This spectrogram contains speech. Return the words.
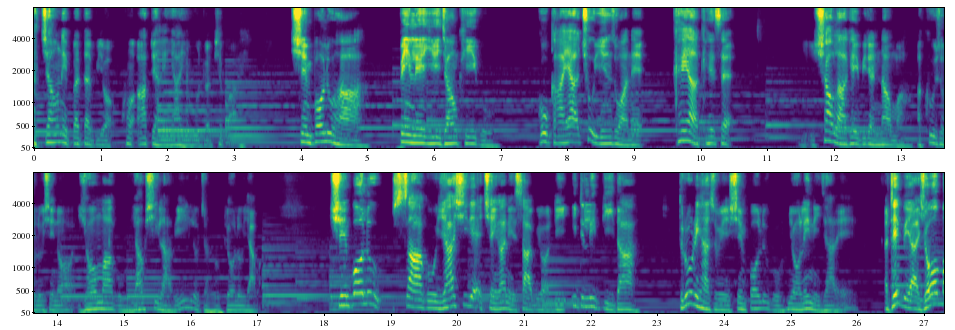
အကြောင်းနဲ့ပတ်သက်ပြီးတော့ခွန်အားပြန်လည်ရယူဖို့အတွက်ဖြစ်ပါတယ်ရှင်ပေါလုဟာပင်လေရေချောင်းခီးကိုကိုယ်ကာယအချို့ရင်းစွာနဲ့ခဲရခဲဆက် ရှောက်လာခဲ့ပြီးတဲ့နောက်မှာအခုဆိုလို့ရှိရင်တော့ယောမကိုရောက်ရှိလာပြီလို့ကျွန်တော်တို့ပြောလို့ရပါတယ်။ရှင်ပေါလုစာကိုရရှိတဲ့အချိန်ကနေစပြီးတော့ဒီအီတလီပြည်သားသူတို့တွေဟာဆိုရင်ရှင်ပေါလုကိုမျှော်လင့်နေကြတယ်။အတိတ်ကယောမ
